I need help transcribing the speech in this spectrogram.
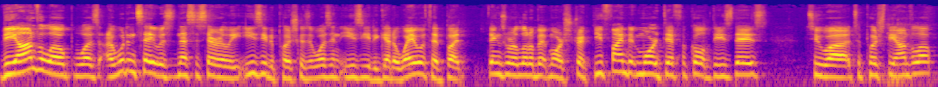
the envelope was, I wouldn't say it was necessarily easy to push because it wasn't easy to get away with it, but things were a little bit more strict. Do you find it more difficult these days to, uh, to push the envelope?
